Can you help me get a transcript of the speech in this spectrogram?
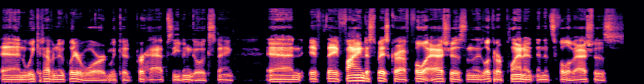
and we could have a nuclear war, and we could perhaps even go extinct. And if they find a spacecraft full of ashes, and they look at our planet and it's full of ashes,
